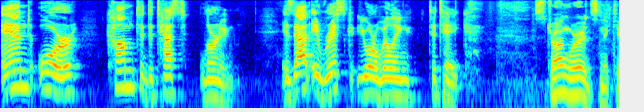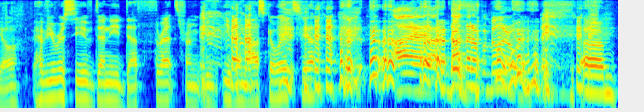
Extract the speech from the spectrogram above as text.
and or come to detest learning. Is that a risk you are willing to take? Strong words, Nikhil. Have you received any death threats from E- Eva Moskowitz yet? I, uh, not that I'm familiar with. um,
